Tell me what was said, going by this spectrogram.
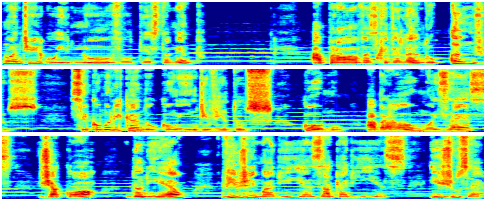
No Antigo e Novo Testamento, há provas revelando anjos se comunicando com indivíduos como Abraão, Moisés, Jacó, Daniel, Virgem Maria, Zacarias e José.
